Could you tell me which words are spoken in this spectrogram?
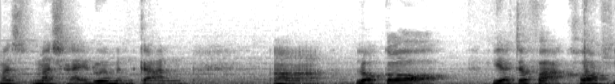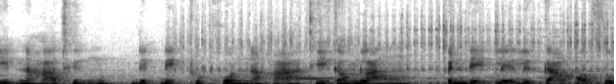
มามาใช้ด้วยเหมือนกันอ่าแล้วก็ อยากจะฝากข้อคิดนะคะถึงเด็กๆทุกคนนะคะ ที่กำลังเป็นเด็กเล็กหรือก้าวเข้าสู่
